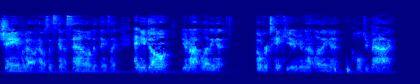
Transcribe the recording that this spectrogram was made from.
shame about how's this going to sound and things like, and you don't you're not letting it overtake you. You're not letting it hold you back.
